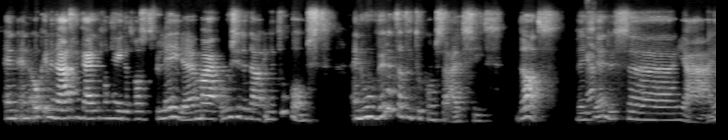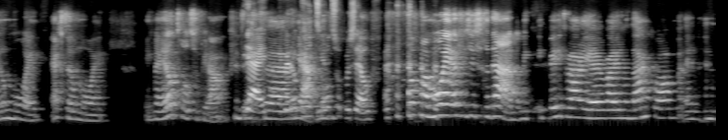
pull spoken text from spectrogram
En, en ook inderdaad gaan kijken van, hé, hey, dat was het verleden, maar hoe zit het nou in de toekomst? En hoe wil ik dat die toekomst eruit ziet? Dat, weet je? Dus uh, ja, heel mooi. Echt heel mooi. Ik ben heel trots op jou. Ik vind ja, echt, uh, ik ben ook ja, heel trots op mezelf. Toch maar mooi eventjes gedaan. En ik, ik weet waar je, waar je vandaan kwam. En, en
